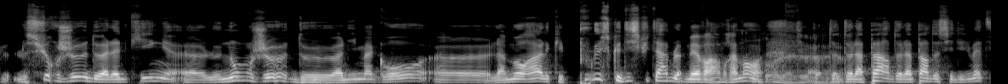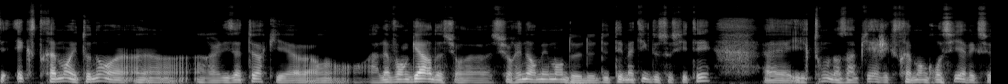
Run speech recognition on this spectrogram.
le surjeu de Alan King euh, le non jeu de Ali McGraw la morale qui est plus que discutable mais vraiment de, la part de la part de Sidney Lumet, c'est extrêmement étonnant. Un, un, réalisateur qui est euh, à l'avant-garde sur sur énormément de, de, de thématiques de société, euh, il tombe dans un piège extrêmement grossier avec ce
